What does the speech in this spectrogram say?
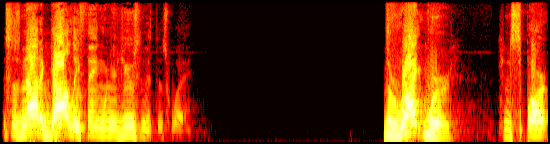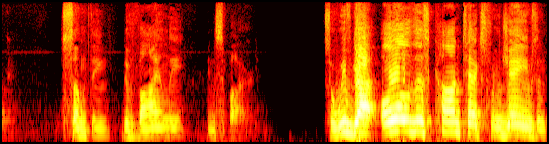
This is not a godly thing when you're using it this way. The right word can spark something divinely inspired. So we've got all of this context from James and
